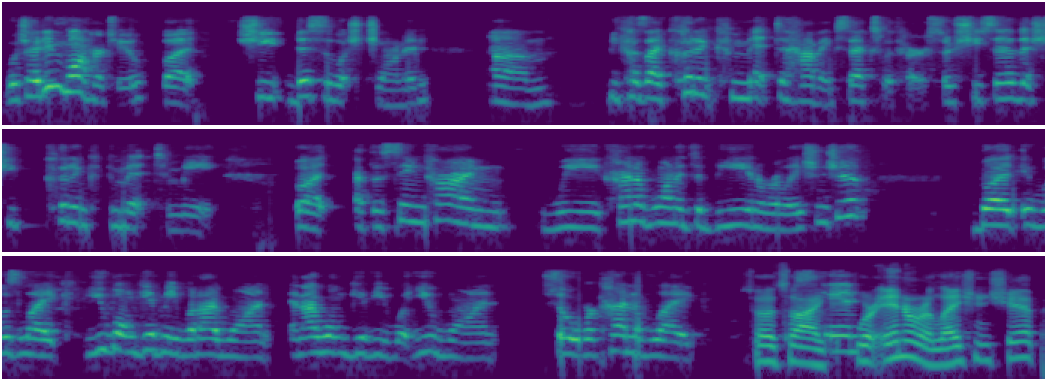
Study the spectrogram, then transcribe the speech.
which I didn't want her to, but she this is what she wanted. Um, because I couldn't commit to having sex with her. So she said that she couldn't commit to me. But at the same time, we kind of wanted to be in a relationship, but it was like you won't give me what I want and I won't give you what you want. So we're kind of like So it's like Stand- we're in a relationship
